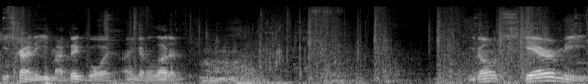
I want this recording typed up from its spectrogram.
he's trying to eat my big boy. I ain't gonna let him. You don't scare me.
